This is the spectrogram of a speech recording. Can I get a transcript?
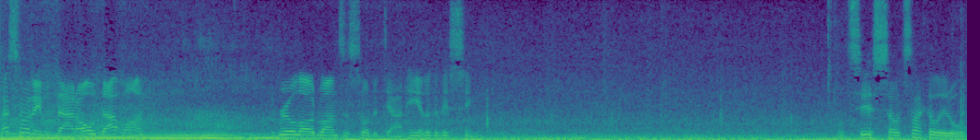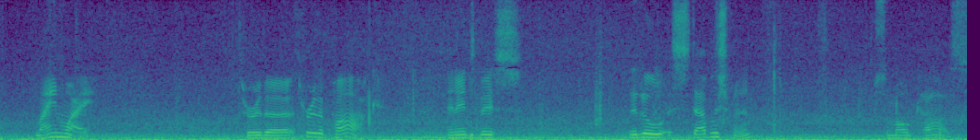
that's not even that old that one. Real old ones are sort of down here. Look at this thing. What's this? So it's like a little laneway through the through the park and into this little establishment some old cars.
